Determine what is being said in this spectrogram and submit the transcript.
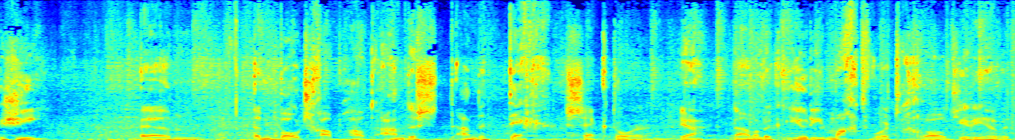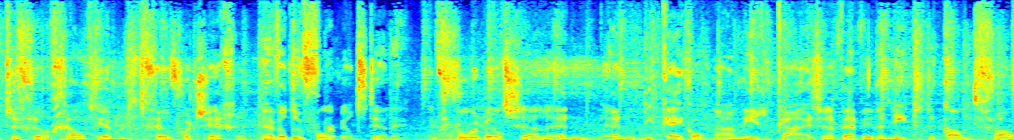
Xi ehm, een boodschap had aan de, aan de tech-sector. Ja. Namelijk, jullie macht wordt te groot, jullie hebben te veel geld, jullie hebben te veel voor het zeggen. Hij wilde een voorbeeld stellen. Een voorbeeld stellen. En, en die keek ook naar Amerika en zei: Wij willen niet de kant van.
